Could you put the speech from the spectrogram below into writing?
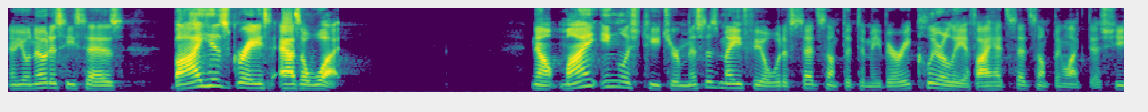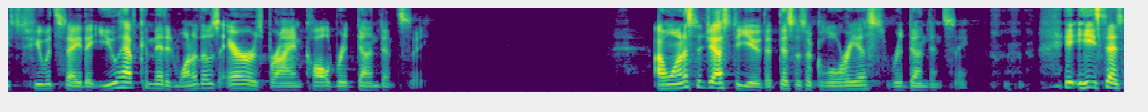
Now, you'll notice he says, by his grace as a what? Now, my English teacher, Mrs. Mayfield, would have said something to me very clearly if I had said something like this. She, she would say that you have committed one of those errors, Brian, called redundancy. I want to suggest to you that this is a glorious redundancy. He says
